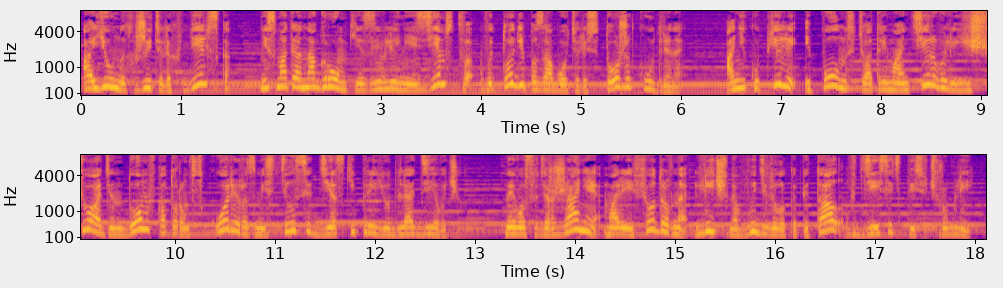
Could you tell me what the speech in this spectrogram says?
О юных жителях Вельска, несмотря на громкие заявления земства, в итоге позаботились тоже Кудрины. Они купили и полностью отремонтировали еще один дом, в котором вскоре разместился детский приют для девочек. На его содержание Мария Федоровна лично выделила капитал в 10 тысяч рублей –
